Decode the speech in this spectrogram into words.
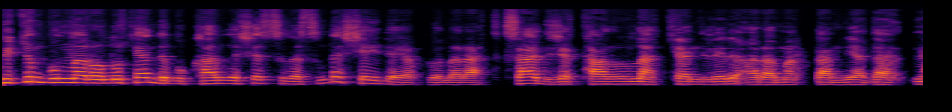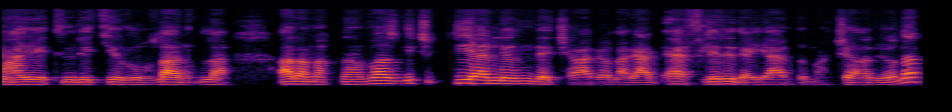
Bütün bunlar olurken de bu kargaşa sırasında şey de yapıyorlar artık. Sadece tanrılar kendileri aramaktan ya da mahiyetindeki ruhlarla aramaktan vazgeçip diğerlerini de çağırıyorlar. Yani elfleri de yardıma çağırıyorlar.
